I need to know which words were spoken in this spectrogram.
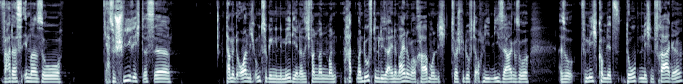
war das immer so, ja, so schwierig, das äh, damit ordentlich umzugehen in den Medien. Also ich fand, man, man hat, man durfte nur diese eine Meinung auch haben und ich zum Beispiel durfte auch nie, nie sagen so, also für mich kommt jetzt Dopen nicht in Frage,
